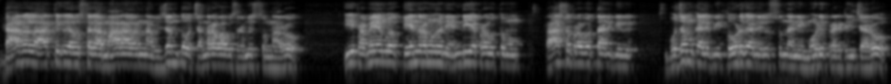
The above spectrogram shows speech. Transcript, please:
డాలర్ల ఆర్థిక వ్యవస్థగా మారాలన్న విజన్తో చంద్రబాబు శ్రమిస్తున్నారు. ఈ ప్రమేయంలో కేంద్రంలోని ఎన్డీఏ ప్రభుత్వము రాష్ట్ర ప్రభుత్వానికి భుజం కలిపి తోడుగా నిలుస్తుందని మోడీ ప్రకటించారు.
